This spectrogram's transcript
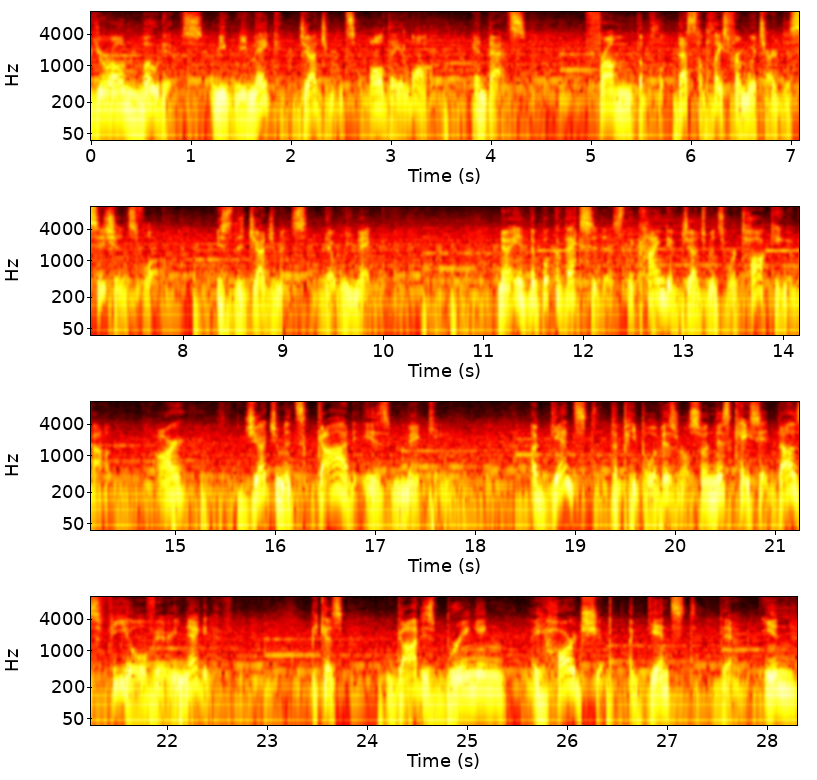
your own motives. I mean, we make judgments all day long, and that's from the pl- that's the place from which our decisions flow is the judgments that we make. Now, in the book of Exodus, the kind of judgments we're talking about are judgments God is making against the people of Israel. So in this case, it does feel very negative because God is bringing a hardship against them in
